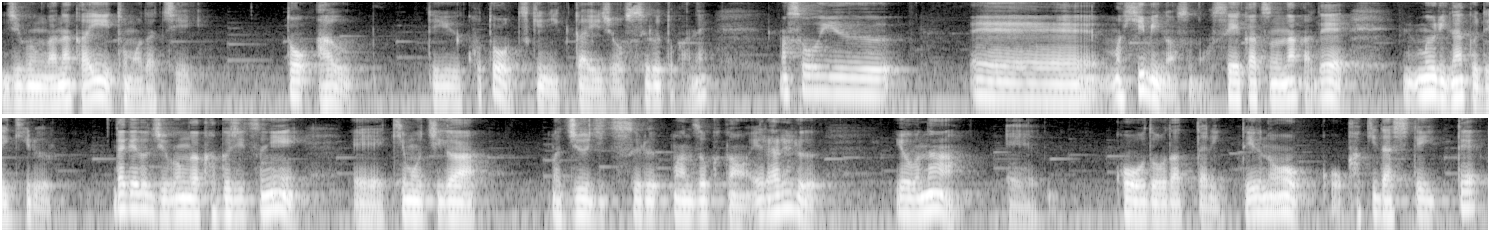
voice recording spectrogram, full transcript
自分が仲いい友達と会うっていうことを月に1回以上するとかね、まあ、そういう、えーまあ、日々のその生活の中で無理なくできるだけど自分が確実に、えー、気持ちが、まあ、充実する満足感を得られるような、えー、行動だったりっていうのをこう書き出していって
